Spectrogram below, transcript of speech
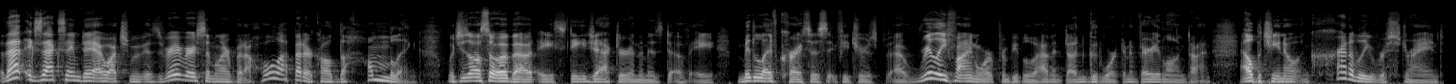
That exact same day, I watched a movie that's very, very similar, but a whole lot better called The Humbling, which is also about a stage actor in the midst of a midlife crisis. It features uh, really fine work from people who haven't done good work in a very long time. Al Pacino, incredibly restrained.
